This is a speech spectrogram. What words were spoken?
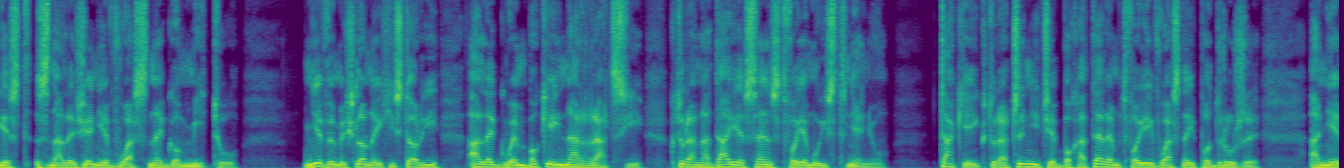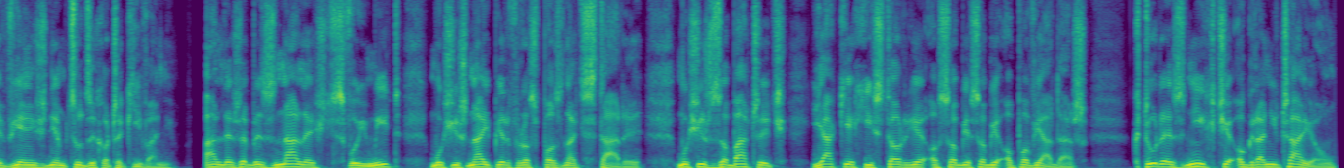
jest znalezienie własnego mitu. Nie wymyślonej historii, ale głębokiej narracji, która nadaje sens Twojemu istnieniu. Takiej, która czyni Cię bohaterem Twojej własnej podróży, a nie więźniem cudzych oczekiwań. Ale żeby znaleźć swój mit, musisz najpierw rozpoznać stary. Musisz zobaczyć, jakie historie o sobie sobie opowiadasz, które z nich Cię ograniczają,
